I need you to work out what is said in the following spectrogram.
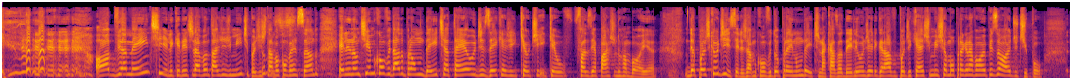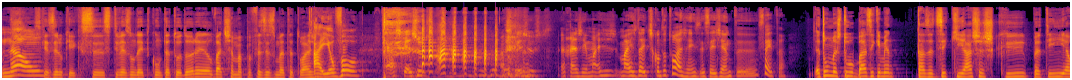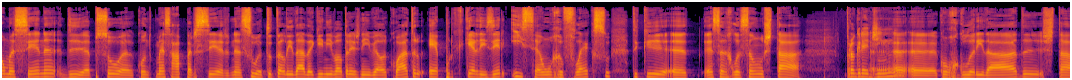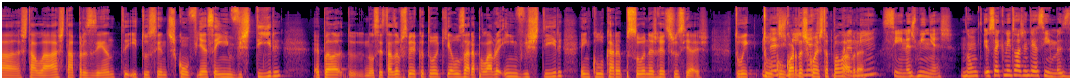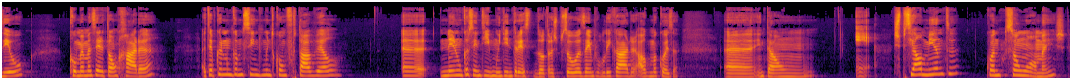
obviamente, ele queria tirar vantagem de mim. Tipo, a gente Não, tava mas isso- conversando. Ele não tinha me convidado pra um date até eu dizer que, a gente- que, eu, que eu fazia parte do Ramboia. Depois que eu disse, ele já me convidou pra ir num date na casa dele, onde ele grava o podcast e me chamou pra gravar um episódio. Tipo, não. Isso quer dizer o quê? Que se, se tiveres um date com um tatuador, ele vai te chamar para fazeres uma tatuagem? Aí eu vou. Acho que é justo. Acho que é justo. Arranjem mais, mais dates com tatuagens. Essa gente aceita. Então, mas tu basicamente estás a dizer que achas que para ti é uma cena de a pessoa, quando começa a aparecer na sua totalidade aqui nível 3, nível 4, é porque quer dizer isso, é um reflexo de que eh, essa relação está Progredindo. eh, eh, com regularidade, está, está lá, está presente e tu sentes confiança em investir. A pala- Não sei se estás a perceber que eu estou aqui a usar a palavra investir em colocar a pessoa nas redes sociais. Tu, tu Nas concordas com minhas- esta palavra? Para mim, sim, nas minhas. Não, eu sei que nem toda a gente é assim, mas eu, como é uma cena tão rara, até porque eu nunca me sinto muito confortável, ah, nem nunca senti muito interesse de outras pessoas em publicar alguma coisa. Ah, então, é. Especialmente quando são homens,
